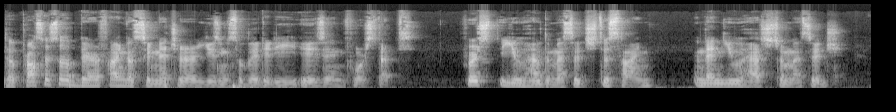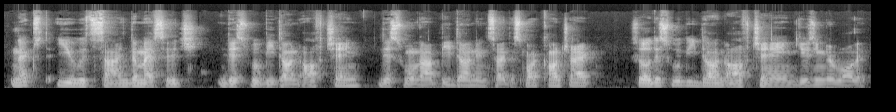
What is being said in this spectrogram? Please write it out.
The process of verifying a signature using Solidity is in four steps. First, you have the message to sign, and then you hash the message. Next, you would sign the message. This will be done off-chain. This will not be done inside the smart contract. So this will be done off-chain using your wallet.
